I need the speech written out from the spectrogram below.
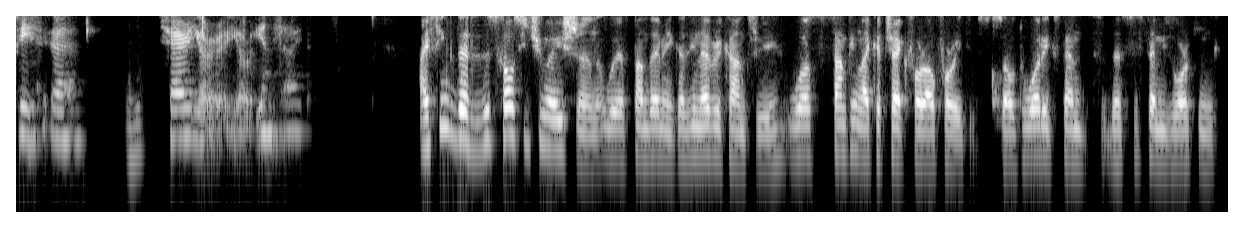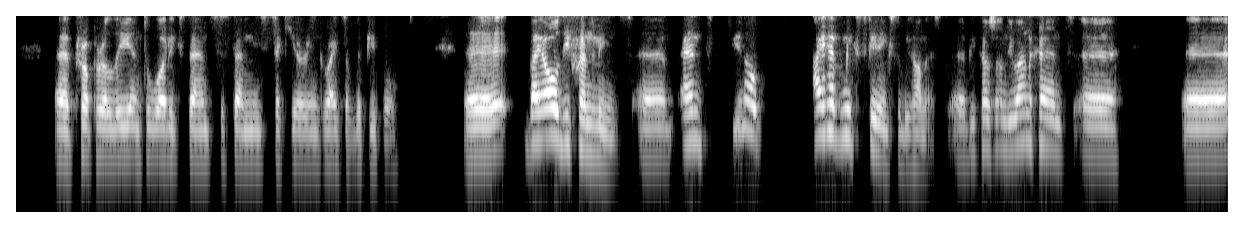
please mm -hmm. share your, your insight. I think that this whole situation with pandemic, as in every country, was something like a check for authorities. So to what extent the system is working properly and to what extent system is securing rights of the people uh, by all different means. Uh, and, you know, I have mixed feelings, to be honest, because on the one hand, uh,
